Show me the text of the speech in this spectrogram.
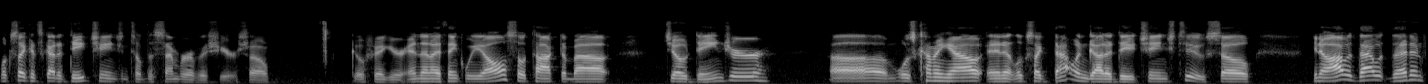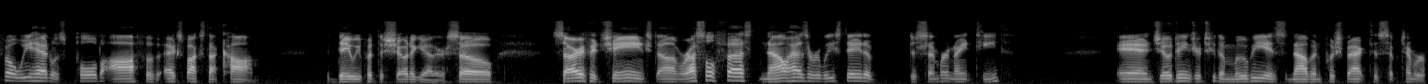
Looks like it's got a date change until December of this year. So, go figure. And then I think we also talked about Joe Danger uh, was coming out, and it looks like that one got a date change too. So, you know, I would that that info we had was pulled off of Xbox.com the day we put the show together. So Sorry if it changed. Um, WrestleFest now has a release date of December 19th, and Joe Danger 2 the movie has now been pushed back to September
